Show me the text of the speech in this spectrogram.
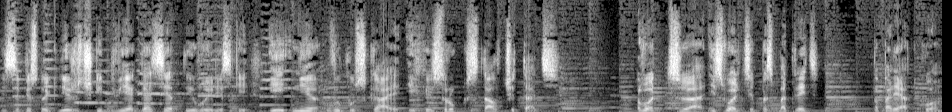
из записной книжечки две газетные вырезки и, не выпуская их из рук, стал читать. «Вот, а, извольте посмотреть по порядку.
